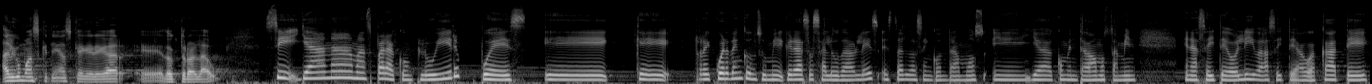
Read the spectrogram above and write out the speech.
¿Algo más que tengas que agregar, doctora Lau? Sí, ya nada más para concluir, pues que Recuerden consumir grasas saludables, estas las encontramos, eh, ya comentábamos también en aceite de oliva, aceite de aguacate,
